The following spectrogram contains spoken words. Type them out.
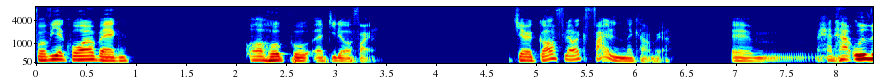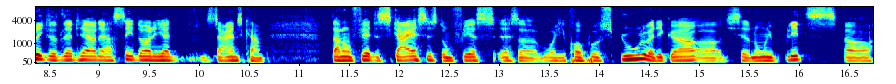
for via quarterbacken, og håbe på, at de laver fejl. Jared Goff laver ikke fejl i den her kamp her. Øhm, han har udviklet lidt her, jeg har set nogle af de her Giants-kamp. Der er nogle flere disguises, nogle flere, altså, hvor de prøver på at skjule, hvad de gør, og de sætter nogen i blitz, og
